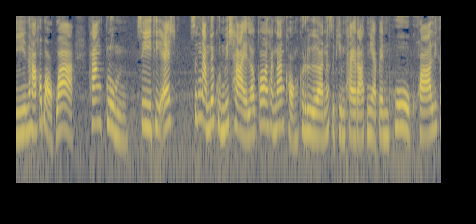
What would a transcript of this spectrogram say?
นี้นะคะเขาบอกว่าทางกลุ่ม CTH ซึ่งนำด้วยคุณวิชัย แล้วก็ทางด้านของเครือหนังสือพิมพ์ไทยรัฐเนี่ยเป็นผู้คว้าลิข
